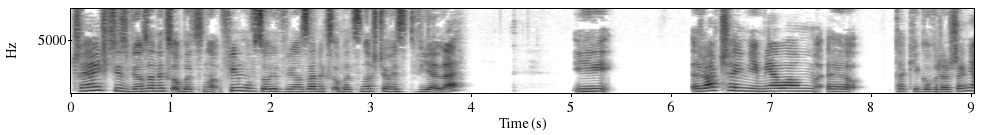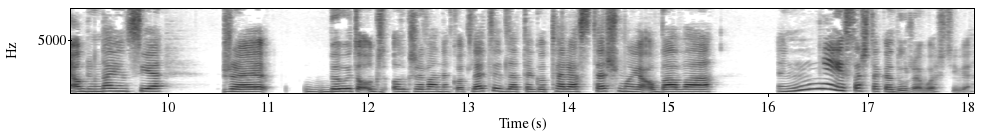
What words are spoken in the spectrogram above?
Części związanych z obecnością, filmów związanych z obecnością jest wiele i raczej nie miałam y, takiego wrażenia, oglądając je, że były to odgrzewane kotlety, dlatego teraz też moja obawa nie jest aż taka duża właściwie.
